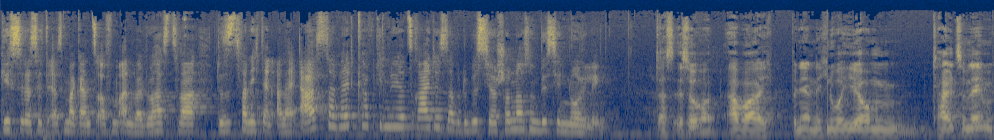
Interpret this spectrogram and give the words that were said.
gehst du das jetzt erstmal ganz offen an? Weil du hast zwar, das ist zwar nicht dein allererster Weltcup, den du jetzt reitest, aber du bist ja schon noch so ein bisschen Neuling. Das ist so, aber ich bin ja nicht nur hier, um teilzunehmen.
